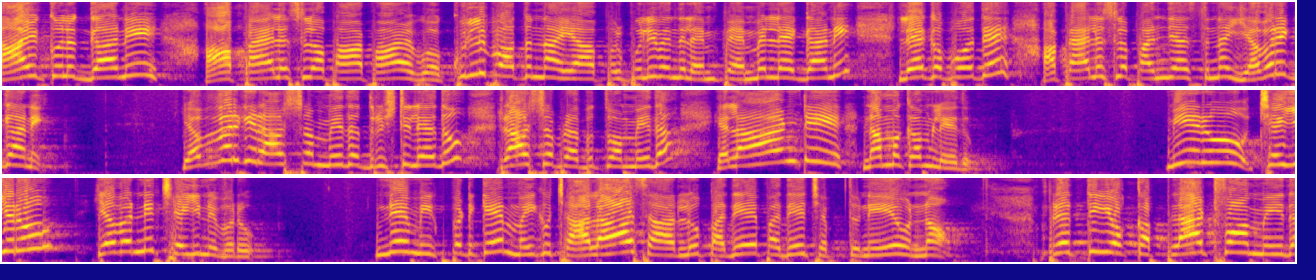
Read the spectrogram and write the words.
నాయకులకు కానీ ఆ ప్యాలెస్లో పా పా కుళ్ళిపోతున్నాయి ఆ పులివెందుల ఎంపీ ఎమ్మెల్యేకి కానీ లేకపోతే ఆ ప్యాలెస్లో పనిచేస్తున్న ఎవరికి కానీ ఎవరికి రాష్ట్రం మీద దృష్టి లేదు రాష్ట్ర ప్రభుత్వం మీద ఎలాంటి నమ్మకం లేదు. మీరు చెయ్యరు ఎవరిని చెయ్యనివ్వరు. నేను ఇప్పటికే మీకు చాలాసార్లు పదే పదే చెప్తూనే ఉన్నాం. ప్రతి ఒక్క ప్లాట్ఫామ్ మీద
